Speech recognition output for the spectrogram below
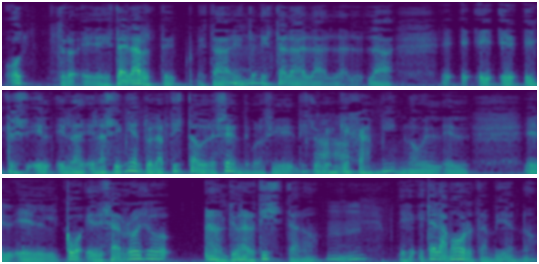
otro, eh, está el arte, está, está, la, la, la, eh, eh, el, el, nacimiento, el artista adolescente, por así decirlo, que, es Jazmín, ¿no? El, el, el, el, desarrollo de un artista, ¿no? está el amor también, ¿no?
